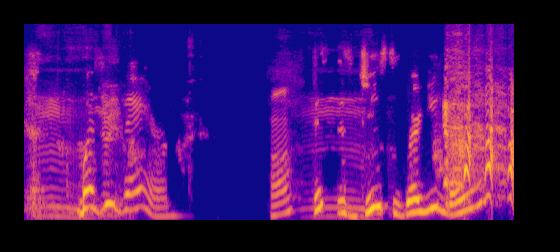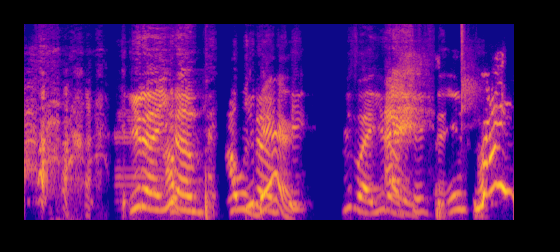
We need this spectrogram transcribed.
Mm. Was you there? Huh? This is juicy. Were you there? you know, you know, I, was you there. he's like, you know, hey. the right.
